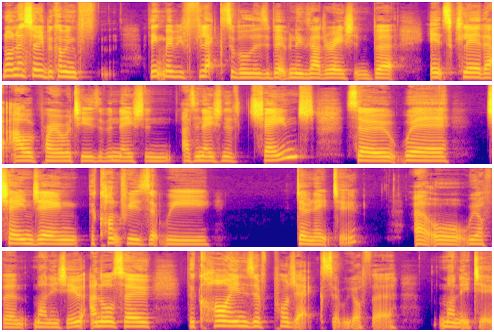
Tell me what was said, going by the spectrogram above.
not necessarily becoming f- think maybe flexible is a bit of an exaggeration, but it's clear that our priorities of a nation as a nation have changed. So we're changing the countries that we donate to uh, or we offer money to, and also the kinds of projects that we offer money to.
